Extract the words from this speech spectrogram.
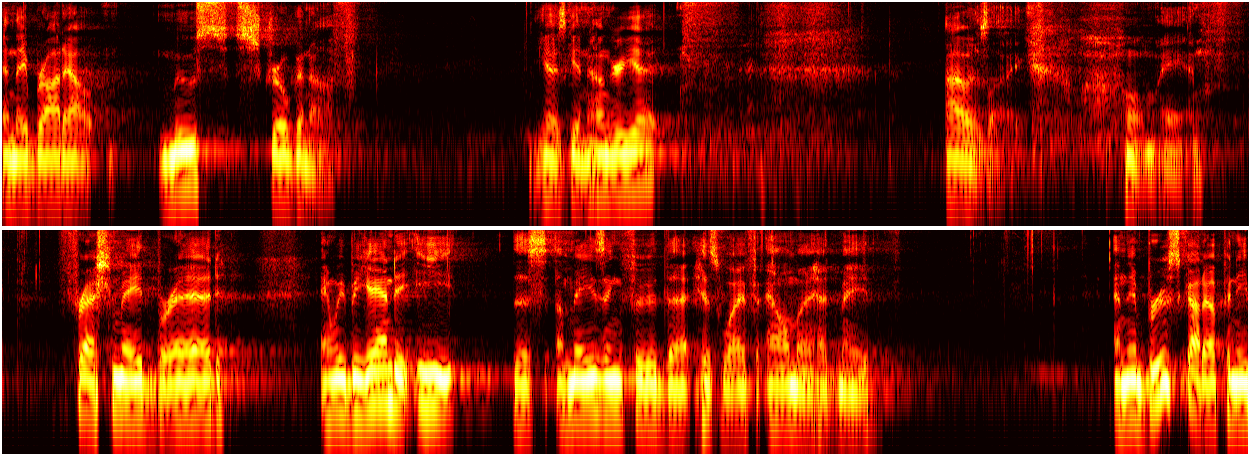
and they brought out moose stroganoff. You guys getting hungry yet? I was like, oh man, fresh made bread. And we began to eat this amazing food that his wife Alma had made. And then Bruce got up and he,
